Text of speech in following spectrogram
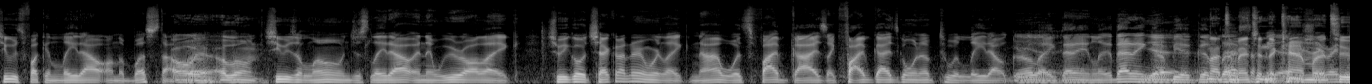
she was fucking laid out on the bus stop. oh bro. yeah, alone. She was alone, just laid out, and then we were all like, "Should we go check on her?" And we're like, "Nah, what's five guys? Like five guys going up to a laid out girl? Yeah, like that yeah. ain't li- that ain't gonna be a good Not look." to mention the some camera right too.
